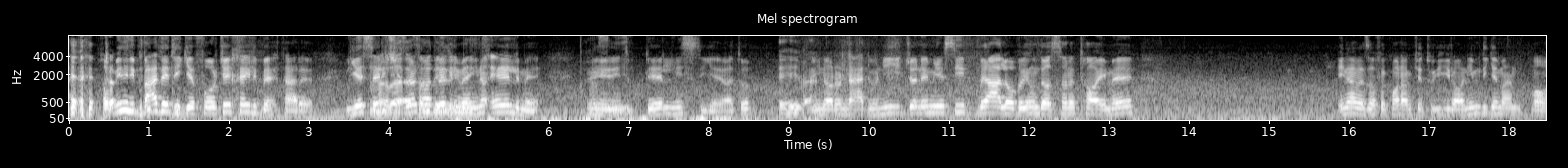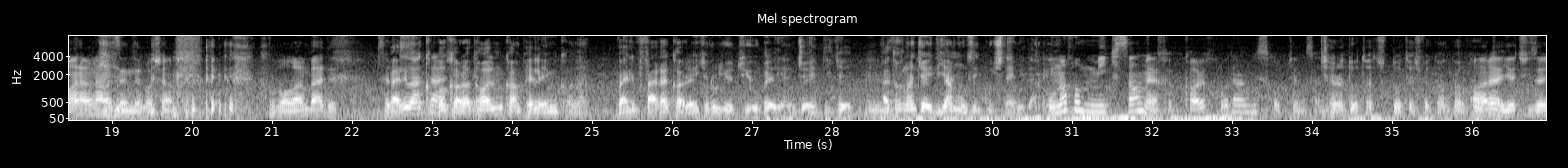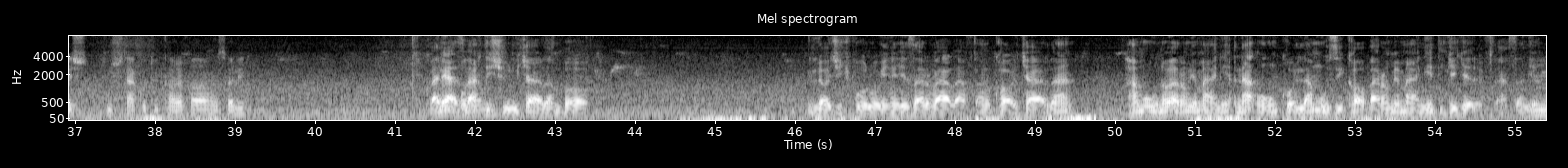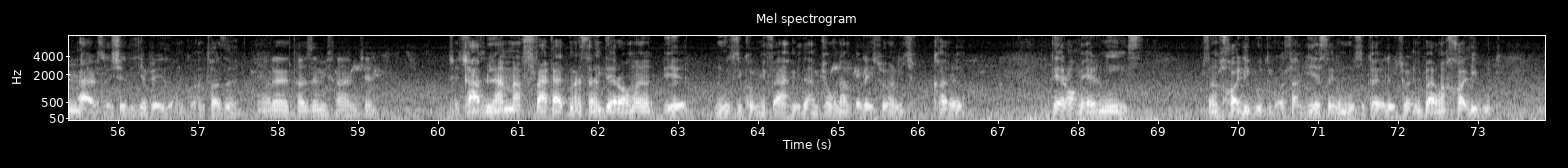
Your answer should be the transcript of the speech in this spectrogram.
خب می‌دونی بعد دیگه 4K خیلی بهتره. یه سری آره، چیزا رو باید بدونیم. اینا علمه. دل نیست دیگه. و تو ای اینا رو ندونی جا نمی‌رسی. به علاوه اون داستان تایمه. اینم اضافه کنم که تو ایرانیم دیگه من واقعا الان زنده باشم. واقعا بده. ولی من با کارات حال می‌کنم پلی می‌کنم. ولی فقط کارهایی که رو یوتیوبه یعنی جای دیگه. البته من جای دیگه هم موزیک گوش نمیدم. اونا خب میکسامه. خب کار خودم نیست خب که مثلا. چرا دو تا دو تاش فکر کنم کار خودته؟ آره یه چیزایش توش تک و توی کار خودم هست ولی ولی از خودم وقتی. شروع کردم با Logic Pro اینه یه ذره ور رفتن و کار کردن همون اونا برام یه معنی نه اون کلا موزیکا برام یه معنی دیگه گرفته. اصلا. یه ارزش دیگه پیدا می‌کنن تازه آره تازه می‌فهمی که. قبلا من فقط مثلا درام یه موزیکو میفهمیدم که اونم الکترونیک کار درامر نیست. مثلا خالی بود واسم. یه سری موزیکا الکترونیک برای من خالی بود.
